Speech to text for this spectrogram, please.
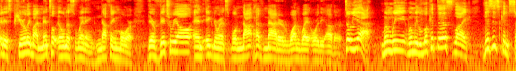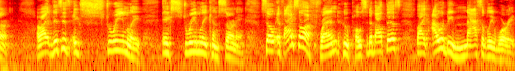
it is purely my mental illness winning, nothing more. Their vitriol and ignorance will not have mattered one way or the other. So yeah, when we, when we look at this, like, this is concerning, all right? This is extremely, extremely concerning. So if I saw a friend who posted about this, like, I would be massively worried.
